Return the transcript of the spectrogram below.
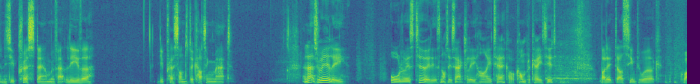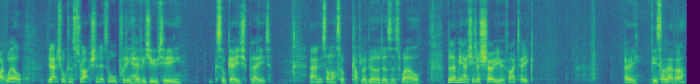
and as you press down with that lever you press onto the cutting mat and that's really all there is to it. It's not exactly high tech or complicated, but it does seem to work quite well. The actual construction, it's all pretty heavy duty sort of gauge plate and it's on a couple of girders as well. But let me actually just show you, if I take a piece of leather,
